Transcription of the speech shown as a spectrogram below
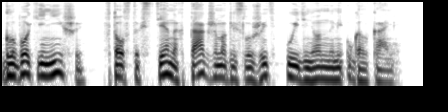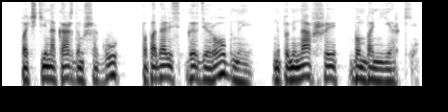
Глубокие ниши в толстых стенах также могли служить уединенными уголками. Почти на каждом шагу попадались гардеробные, напоминавшие бомбоньерки.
